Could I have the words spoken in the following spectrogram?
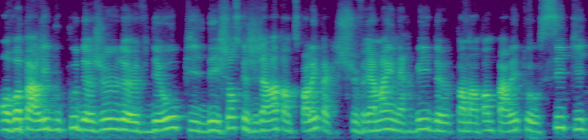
On va parler beaucoup de jeux de vidéo, puis des choses que j'ai jamais entendu parler, fait que je suis vraiment énervée de t'en entendre parler toi aussi. Puis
